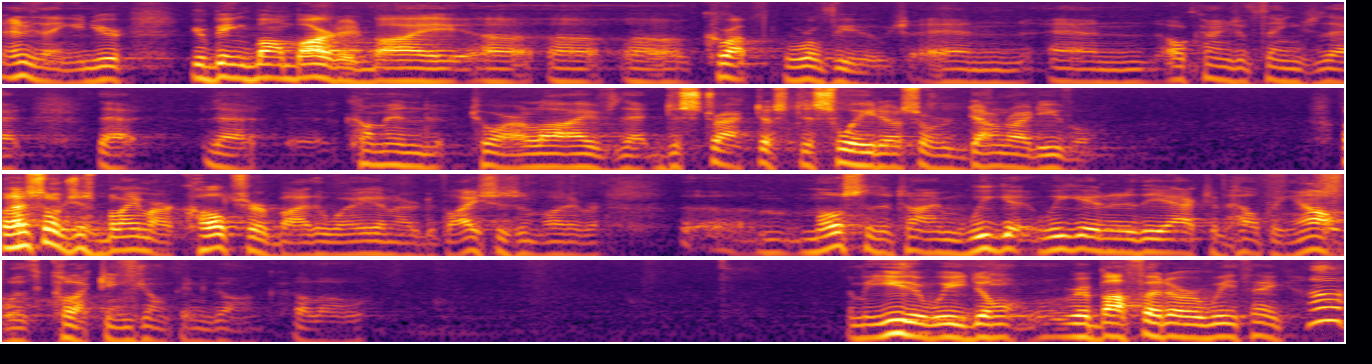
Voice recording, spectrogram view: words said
anything, and you're, you're being bombarded by uh, uh, uh, corrupt worldviews and, and all kinds of things that, that, that come into our lives that distract us, dissuade us, or downright evil. But just don't just blame our culture, by the way, and our devices and whatever uh, most of the time we get, we get into the act of helping out with collecting junk and gunk. Hello. I mean, either we don't rebuff it or we think, huh,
